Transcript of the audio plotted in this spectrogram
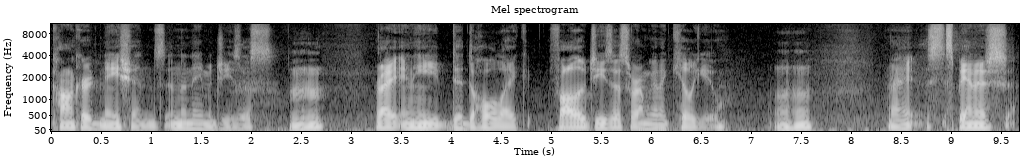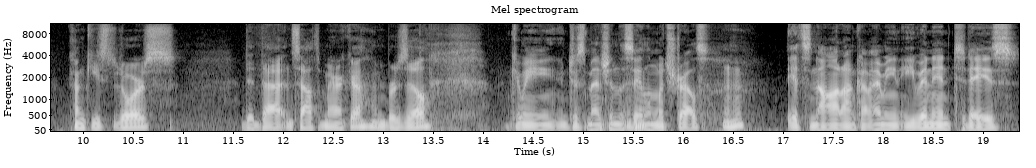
conquered nations in the name of Jesus, Mm-hmm. Right? And he did the whole like follow Jesus or I'm going to kill you, Mm-hmm. right? Spanish conquistadors did that in South America in Brazil. Can we just mention the Salem witch trials? Mm-hmm. It's not uncommon. I mean, even in today's,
